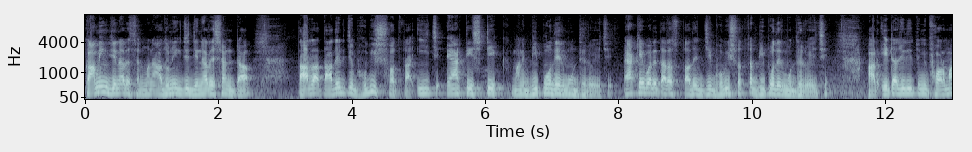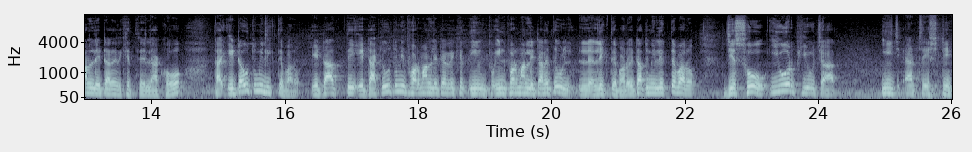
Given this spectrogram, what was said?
কামিং জেনারেশান মানে আধুনিক যে জেনারেশানটা তারা, তাদের যে ভবিষ্যৎটা ইচ অ্যাট এ মানে বিপদের মধ্যে রয়েছে। একেবারে তারা, তাদের যে ভবিষ্যৎটা বিপদের মধ্যে রয়েছে। আর এটা যদি তুমি ফর্মাল লেটারের ক্ষেত্রে লেখো তাই এটাও তুমি লিখতে পারো। এটাতে, এটাকেও তুমি ফর্মাল লেটারের ক্ষেত্রে ইনফর্মাল লেটারেতেও লিখতে পারো। এটা তুমি লিখতে পারো যে so your future is at a stake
